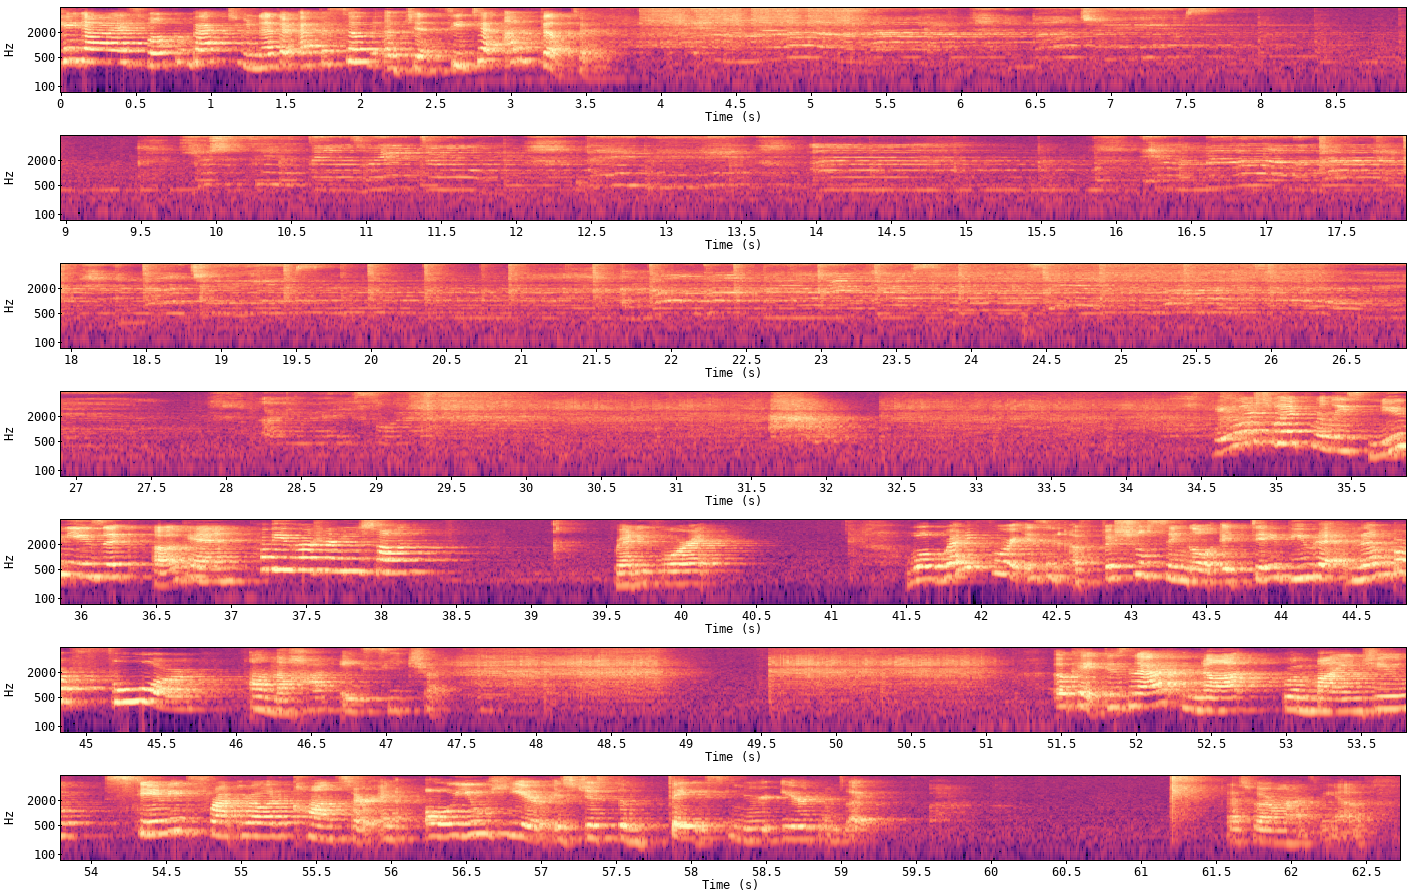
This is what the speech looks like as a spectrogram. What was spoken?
Hey guys, welcome back to another episode of Jensita Unfiltered. Released new music again. Have you heard her new song? Ready for it? Well, Ready for It is an official single. It debuted at number four on the Hot AC chart. Okay, does that not remind you standing front row at a concert and all you hear is just the bass in your eardrums like that's what it reminds me of.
